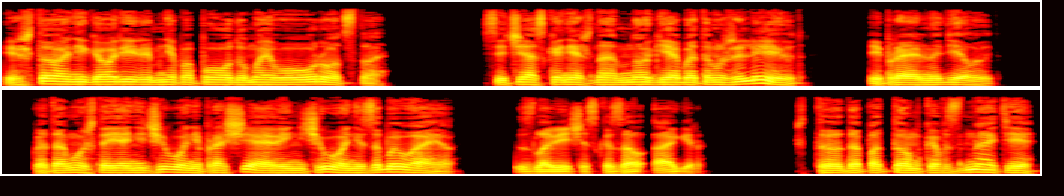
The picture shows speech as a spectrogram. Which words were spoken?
и что они говорили мне по поводу моего уродства. Сейчас, конечно, многие об этом жалеют, и правильно делают, потому что я ничего не прощаю и ничего не забываю, зловеще сказал Агер. Что до потомков знати,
